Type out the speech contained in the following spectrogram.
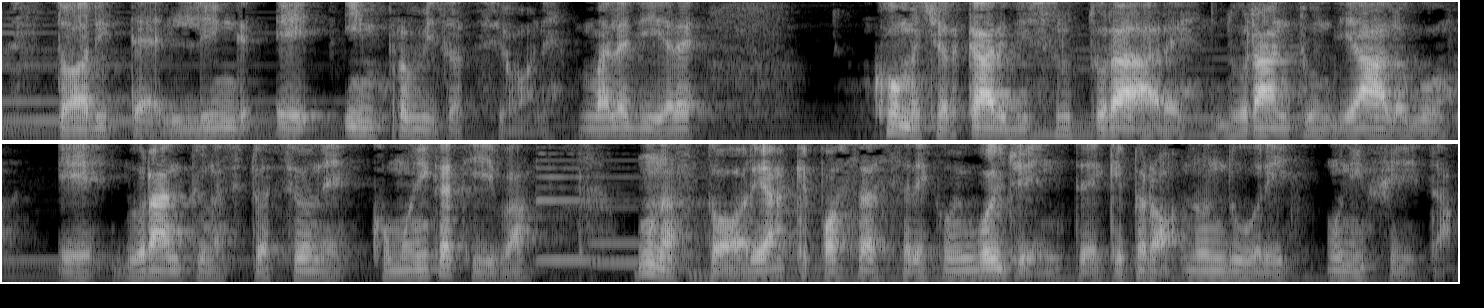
storytelling e improvvisazione, vale a dire come cercare di strutturare durante un dialogo e durante una situazione comunicativa una storia che possa essere coinvolgente, che però non duri un'infinità.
